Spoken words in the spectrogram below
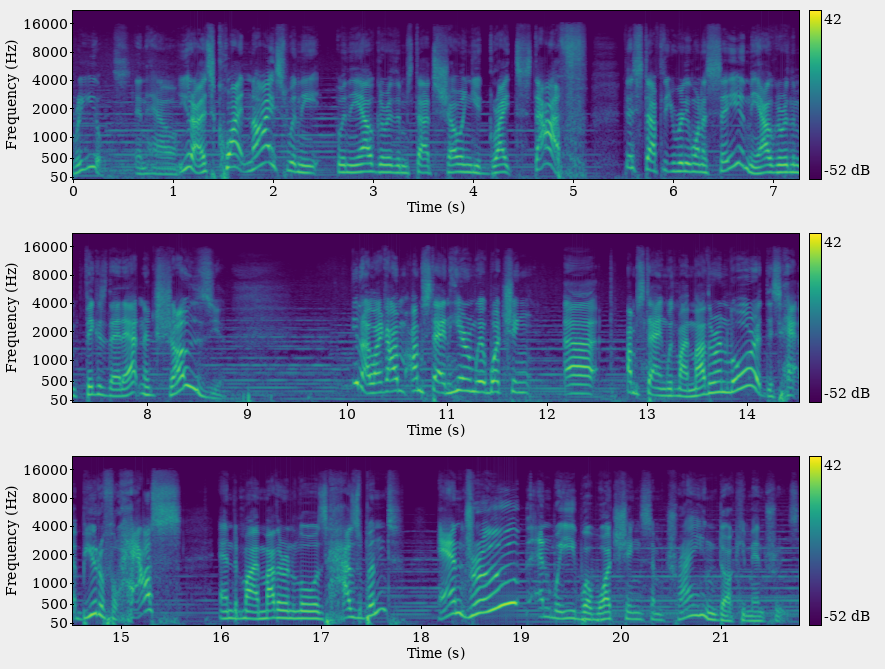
Reels and how you know it's quite nice when the when the algorithm starts showing you great stuff. There's stuff that you really want to see, and the algorithm figures that out and it shows you. You know, like I'm I'm standing here and we're watching uh, I'm staying with my mother in law at this ha- beautiful house and my mother in law's husband, Andrew, and we were watching some train documentaries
